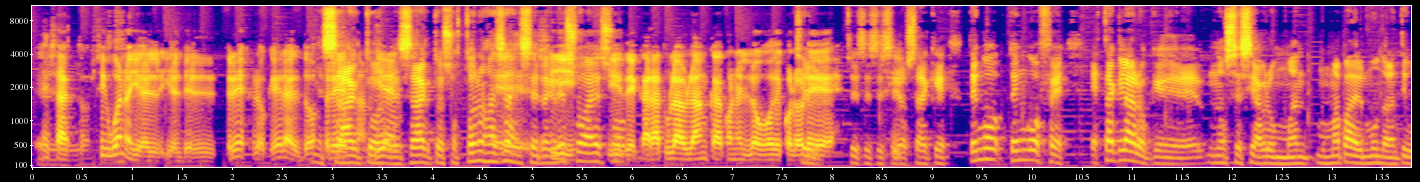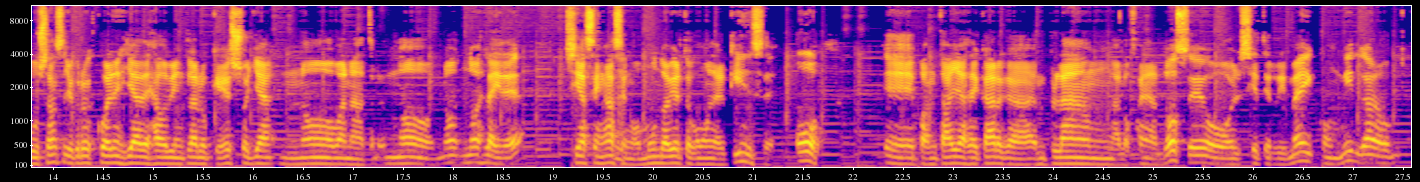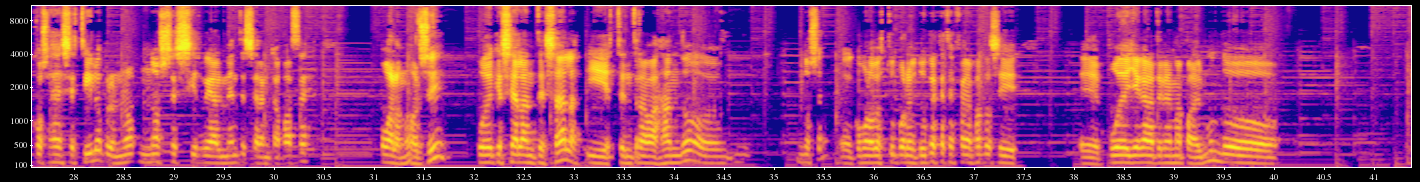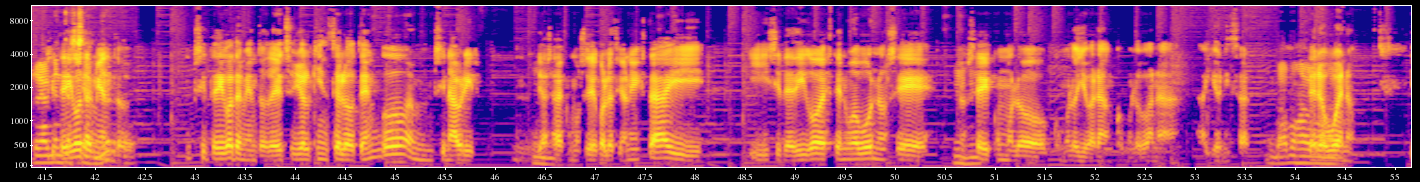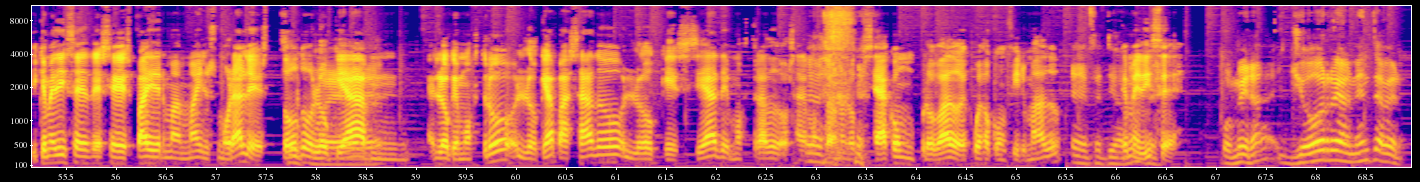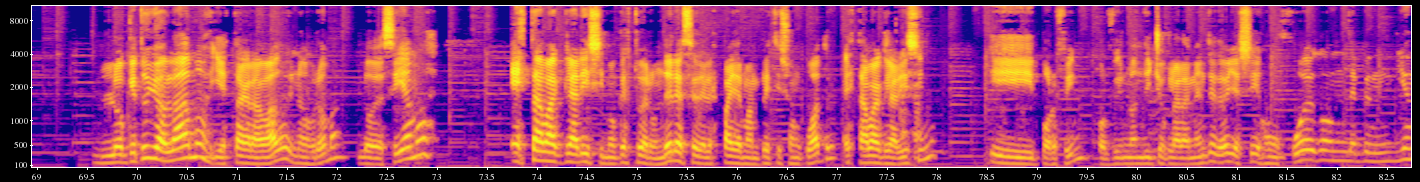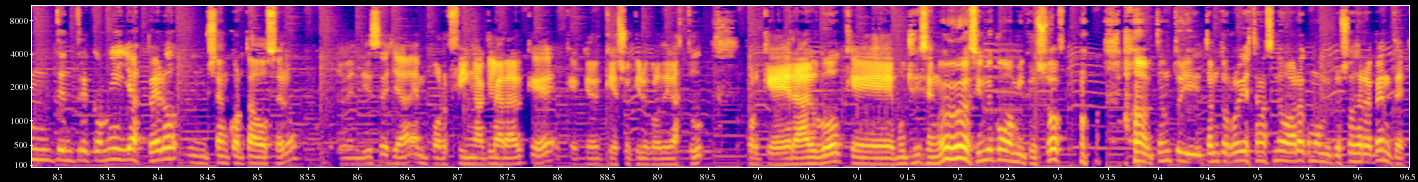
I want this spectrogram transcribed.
Exacto, sí, bueno, y el, y el del 3 creo que era, el 2, exacto, 3 Exacto, esos tonos allá, eh, ese regreso a eso. Y de carátula blanca con el logo de colores. Sí, sí, sí, sí, o sea que tengo, tengo fe. Está claro que no sé si habrá un, un mapa del mundo de la antigua usanza, yo creo que Square ya ha dejado bien claro que eso ya no van a, no, no, no es la idea. Si hacen, hacen, mm. o mundo abierto como en el 15, o eh, pantallas de carga en plan a los Final 12 o el 7 Remake con Midgar o cosas de ese estilo, pero no, no sé si realmente serán capaces, o a lo mejor sí, puede que sea la antesala y estén trabajando, no sé, eh, ¿cómo lo ves tú? Por ¿Tú crees que este Final Fantasy eh, puede llegar a tener mapa del mundo realmente si te digo, te miento. Si te digo, te miento. De hecho, yo el 15 lo tengo sin abrir. Ya mm. sabes, como soy de coleccionista y y si te digo este nuevo, no sé, no sé cómo lo, cómo lo llevarán, cómo lo van a, ionizar. Vamos a ver. Pero bueno. ¿Y qué me dices de ese Spider-Man Miles Morales? Todo lo que ha lo que mostró, lo que ha pasado, lo que se ha demostrado, o sea, demostrado, lo que se ha comprobado después o confirmado. Efectivamente. ¿Qué me dices? Pues mira, yo realmente, a ver, lo que tú y yo hablábamos, y está grabado, y no es broma, lo decíamos, estaba clarísimo que esto era un DLC del Spider-Man PlayStation 4, estaba clarísimo. Y por fin, por fin lo han dicho claramente de, oye, sí, es un juego independiente, entre comillas, pero mm, se han cortado cero. Como bien dices, ya en por fin aclarar que, que, eso quiero que lo digas tú, porque era algo que muchos dicen, oh, haciendo como Microsoft. tanto, tanto rollo están haciendo ahora como Microsoft de repente.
